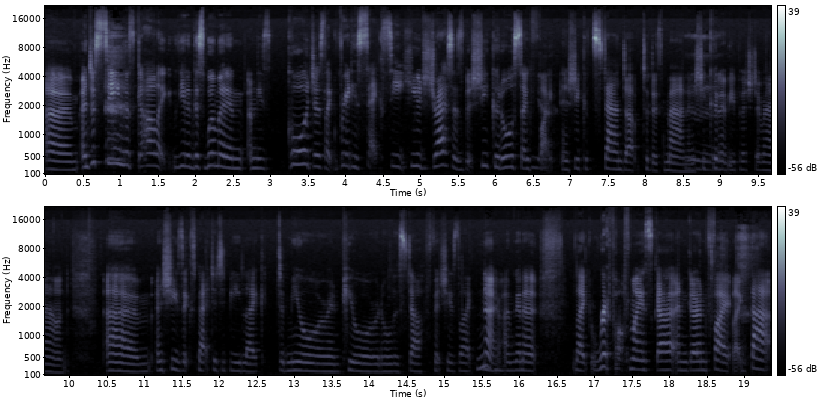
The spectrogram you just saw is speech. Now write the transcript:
Um, and just seeing this girl, like you know, this woman and, in these gorgeous, like really sexy, huge dresses, but she could also fight and she could stand up to this man and Mm. she couldn't be pushed around. Um, and she's expected to be like demure and pure and all this stuff, but she's like, no, Mm-hmm. I'm gonna like rip off my skirt and go and fight like that.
